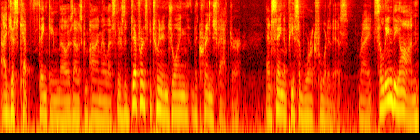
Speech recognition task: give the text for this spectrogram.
I just kept thinking though as I was compiling my list, there's a difference between enjoying the cringe factor and seeing a piece of work for what it is. Right, Celine Dion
